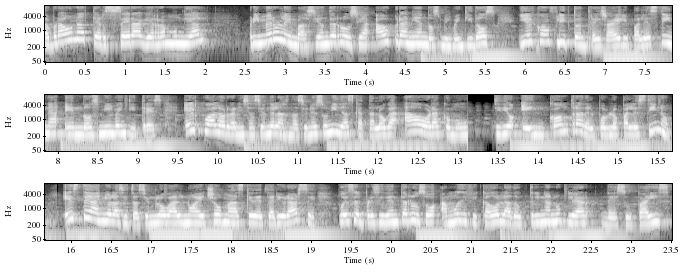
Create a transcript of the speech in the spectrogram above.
¿Habrá una tercera guerra mundial? Primero la invasión de Rusia a Ucrania en 2022 y el conflicto entre Israel y Palestina en 2023, el cual la Organización de las Naciones Unidas cataloga ahora como un en contra del pueblo palestino. Este año la situación global no ha hecho más que deteriorarse, pues el presidente ruso ha modificado la doctrina nuclear de su país.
